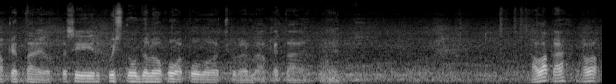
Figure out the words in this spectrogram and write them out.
Akit tayo. Kasi request ng dalawa kong apo mga tsura na akit tayo. Ayan. Hawak ah, hawak.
